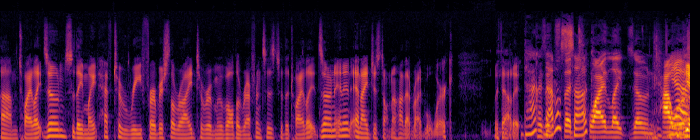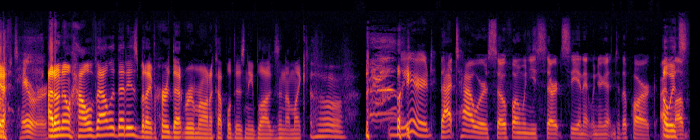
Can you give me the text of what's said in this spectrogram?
um, Twilight Zone, so they might have to refurbish the ride to remove all the references to the Twilight Zone in it. And I just don't know how that ride will work without it. That Because that'll it's the suck. Twilight Zone Tower Yeah. Yeah. of Terror. I don't know how valid that is, but I've heard that rumor on a couple Disney blogs, and I'm like, oh, Weird. that tower is so fun when you start seeing it when you're getting to the park. I Oh, it's- love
